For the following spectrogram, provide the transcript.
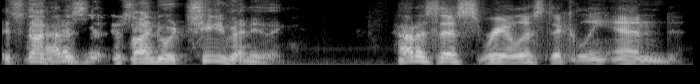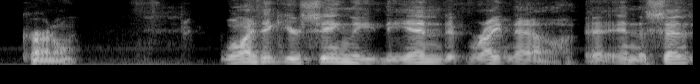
It's not it's it, designed to achieve anything. How does this realistically end, Colonel? Well, I think you're seeing the the end right now in the sense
